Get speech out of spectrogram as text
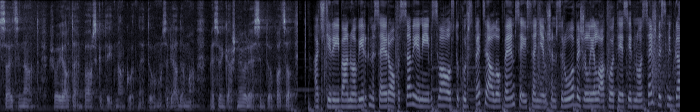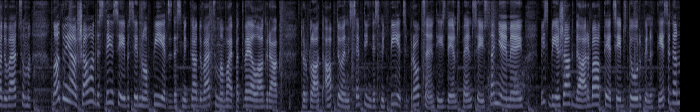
es aicinātu šo jautājumu pārskatīt nākotnē. To mums ir jādomā. Mēs vienkārši nevarēsim to pacelt. Atšķirībā no virknes Eiropas Savienības valstu, kur speciālo pensiju saņemšanas robeža lielākoties ir no 60 gadu vecuma, Latvijā šādas tiesības ir no 50 gadu vecuma vai pat vēl agrāk. Turklāt aptuveni 75% izdienas pensiju saņēmēju visbiežāk darba attiecības turpina. Tiesa gan,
